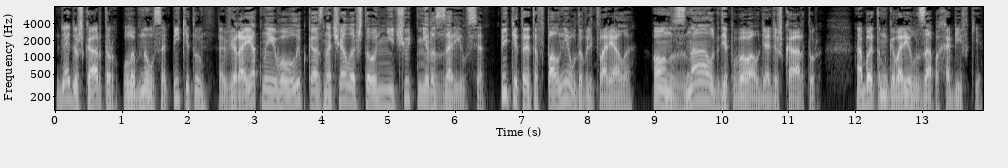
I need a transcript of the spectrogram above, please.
Дядюшка Артур улыбнулся Пикету. Вероятно, его улыбка означала, что он ничуть не разорился. Пикета это вполне удовлетворяло. Он знал, где побывал дядюшка Артур. Об этом говорил запах обивки.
